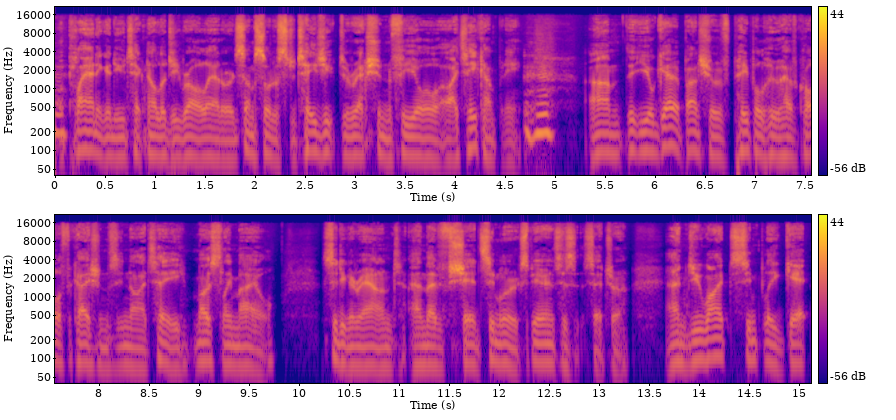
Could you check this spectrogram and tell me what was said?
or planning a new technology rollout, or some sort of strategic direction for your IT company. Um, that you'll get a bunch of people who have qualifications in IT, mostly male, sitting around, and they've shared similar experiences, etc. And you won't simply get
